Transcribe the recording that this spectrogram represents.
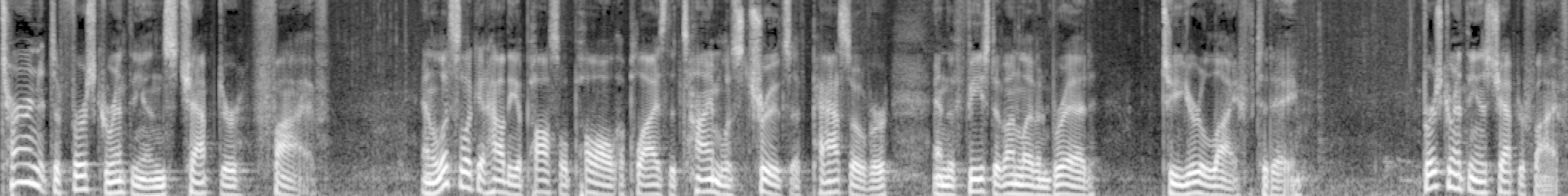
Turn to 1 Corinthians chapter 5. And let's look at how the Apostle Paul applies the timeless truths of Passover and the Feast of Unleavened Bread to your life today. 1 Corinthians chapter 5.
